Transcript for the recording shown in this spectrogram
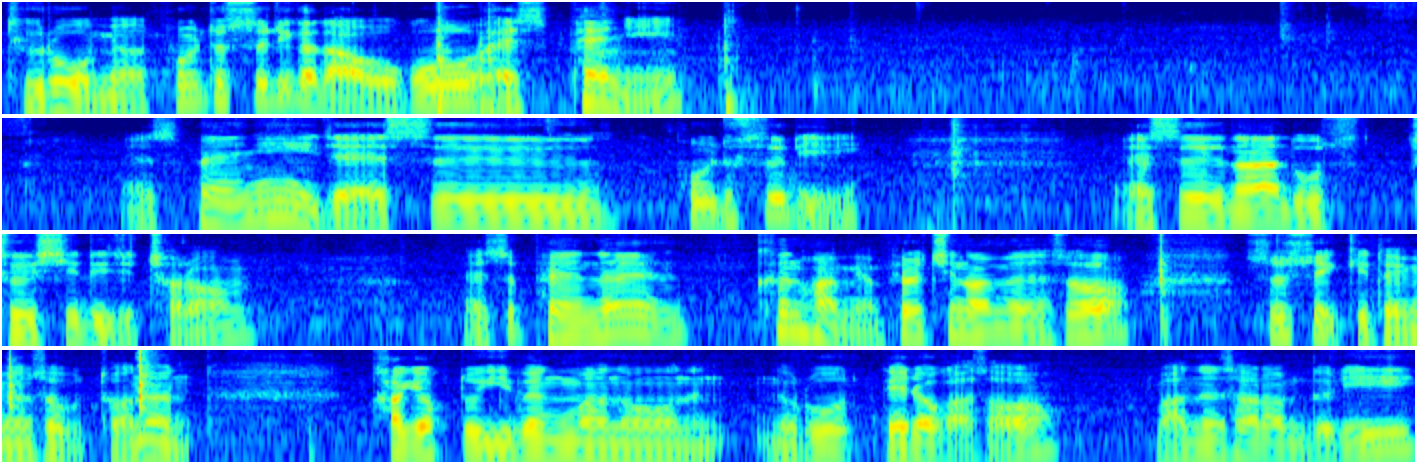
들어오면 폴드 3가 나오고 S펜이 S펜이 이제 S 폴드 3 S나 노트 시리즈처럼 S펜을 큰 화면, 펼친 화면에서 쓸 수 있게 되면서부터는 가격도 200만원으로 내려가서 많은 사람들이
